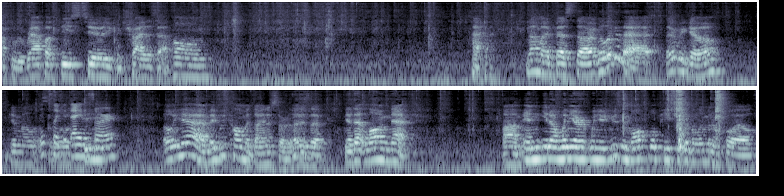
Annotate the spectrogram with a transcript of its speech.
after we wrap up these two, you can try this at home. Not my best dog, but look at that. There we go. Give him a Looks like a dinosaur. feet. Oh yeah, maybe we call him a dinosaur. That is a yeah, that long neck. Um, and you know when you're when you're using multiple pieces of aluminum foil,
